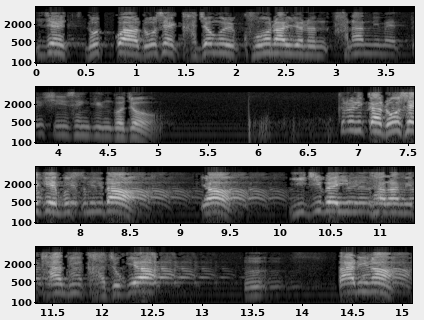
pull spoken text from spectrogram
이제 롯과 롯의 가정을 구원하려는 하나님의 뜻이 생긴 거죠. 그러니까 롯에게 묻습니다. 야, 이 집에 있는 사람이 다 네 가족이야? 응? 딸이나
